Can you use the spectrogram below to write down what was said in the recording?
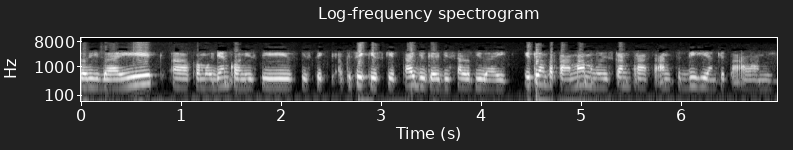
lebih baik, uh, kemudian kondisi fisik psikis kita juga bisa lebih baik. Itu yang pertama menuliskan perasaan sedih yang kita alami.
